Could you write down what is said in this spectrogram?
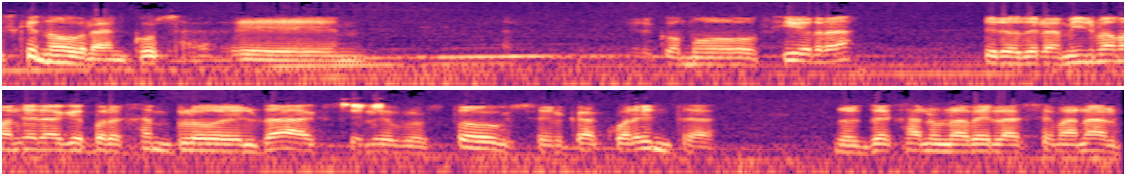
es que no gran cosa. Eh, como cierra, pero de la misma manera que, por ejemplo, el DAX, el Eurostox, el CAC 40 nos dejan una vela semanal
